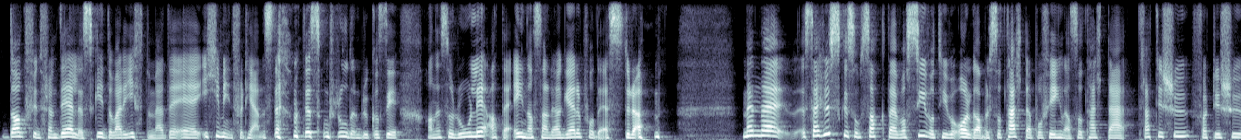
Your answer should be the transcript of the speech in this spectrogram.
Dagfunn fremdeles gidder å være gift med meg, det er ikke min fortjeneste. Det er som broderen bruker å si, han er så rolig at det eneste han reagerer på, det er strøm. Men eh, så jeg husker som sagt da jeg var 27 år gammel, så telte jeg på fingrene. Så telte jeg 37, 47,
